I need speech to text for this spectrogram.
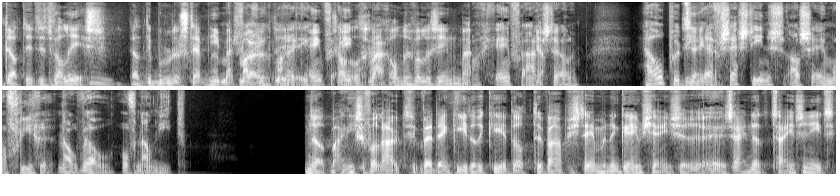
dat dit het wel is. Mm. Dat, ik bedoel, dat stemt niet met vreugde. Ik, mag ik, ik zou het graag anders willen zien. Maar... Mag ik één vraag ja. stellen? Helpen die F-16's als ze eenmaal vliegen nou wel of nou niet? Nou, dat maakt niet zoveel uit. Wij denken iedere keer dat de wapensystemen een gamechanger uh, zijn. Dat zijn ze niet.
